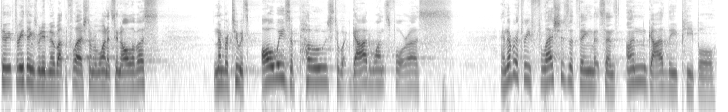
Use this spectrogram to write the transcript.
Three, three things we need to know about the flesh. Number one, it's in all of us. Number two, it's always opposed to what God wants for us. And number three, flesh is the thing that sends ungodly people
